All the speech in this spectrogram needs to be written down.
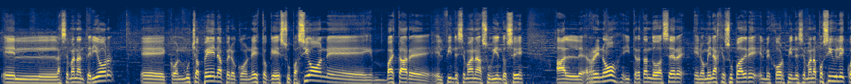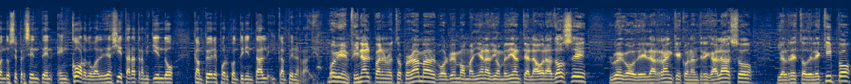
la semana anterior. eh, con mucha pena, pero con esto que es su pasión, eh, va a estar eh, el fin de semana subiéndose al Renault y tratando de hacer en homenaje a su padre el mejor fin de semana posible cuando se presenten en Córdoba. Desde allí estará transmitiendo Campeones por Continental y Campeones Radio. Muy bien, final para nuestro programa. Volvemos mañana, Dios mediante, a la hora 12, luego del arranque con Andrés Galazo y el resto del equipo.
